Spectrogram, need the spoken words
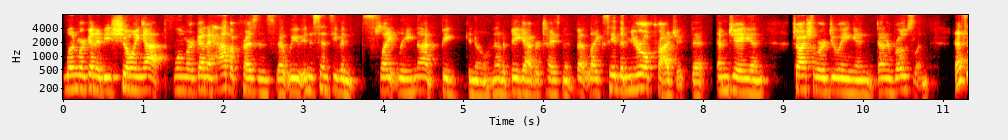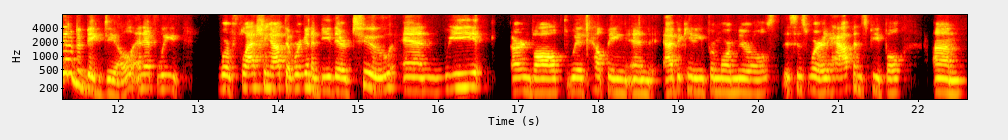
when we're going to be showing up, when we're going to have a presence that we, in a sense, even slightly not big, you know, not a big advertisement, but like say the mural project that MJ and Joshua are doing in down in Roseland. That's kind of a big deal. And if we were flashing out that we're going to be there too, and we are involved with helping and advocating for more murals, this is where it happens, people. Um,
